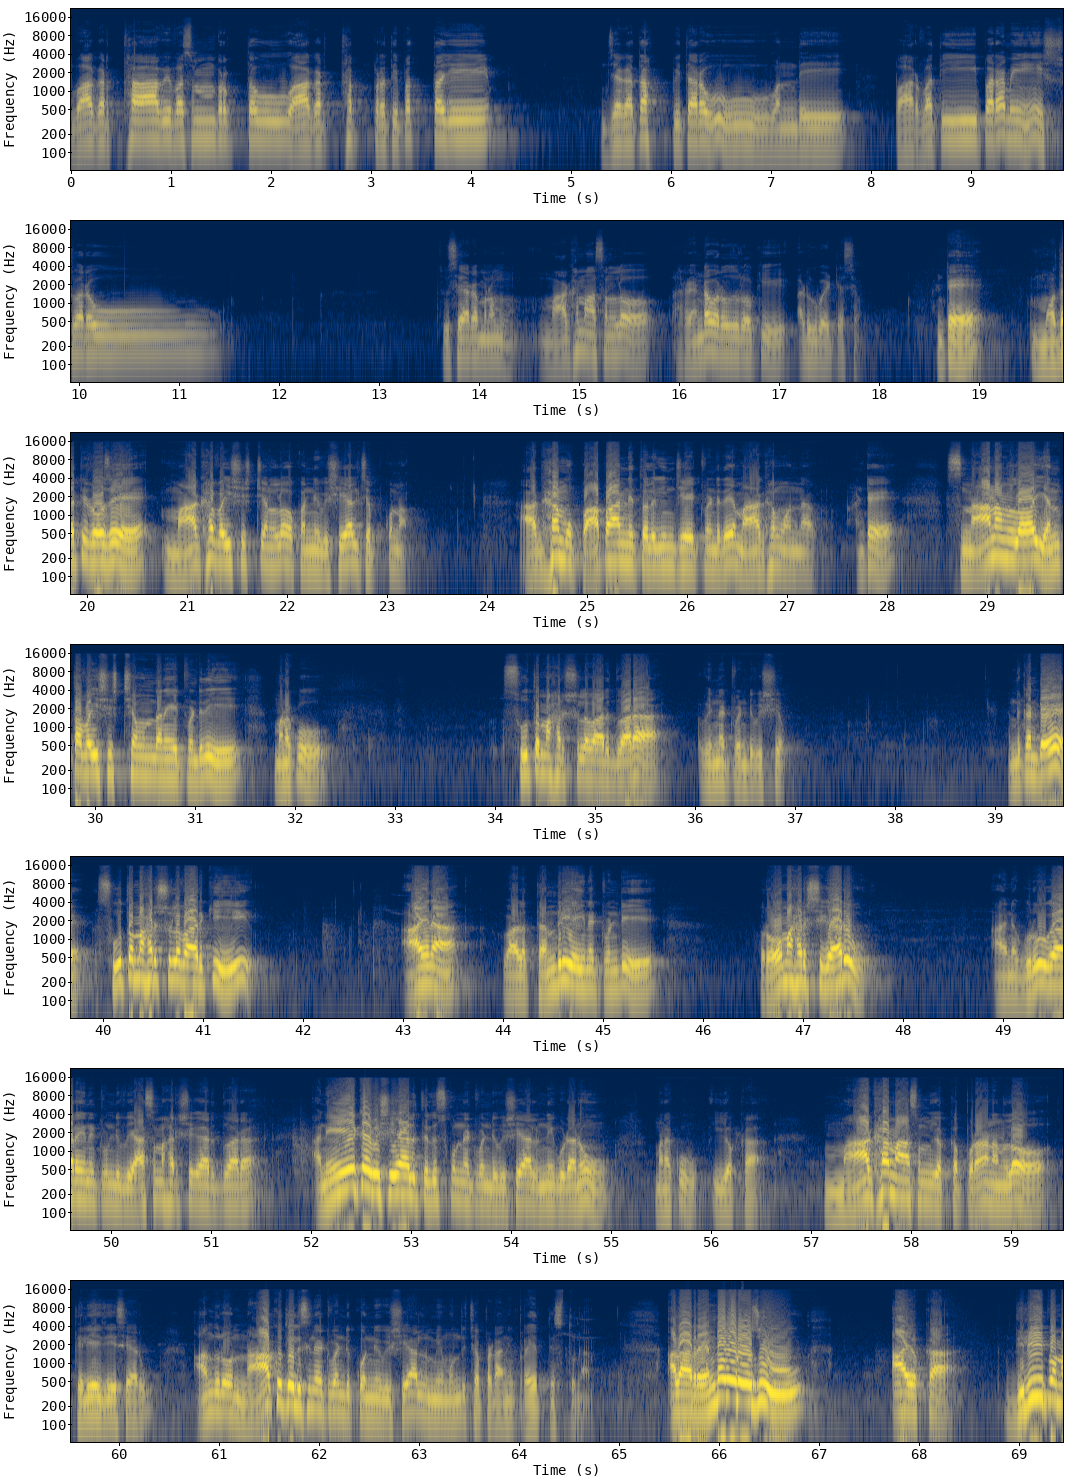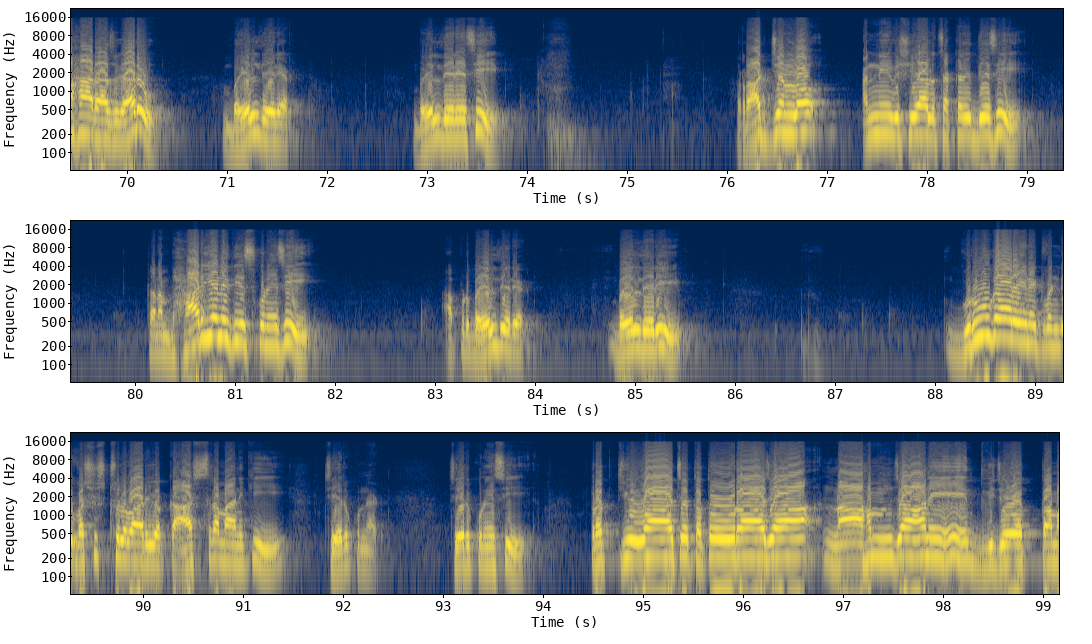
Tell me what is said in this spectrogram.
వాగర్థావివ సంపృక్త వాగర్థ ప్రతిపత్తయే జగత పితరౌ వందే పార్వతీ పరమేశ్వరౌ చూసారా మనం మాఘమాసంలో రెండవ రోజులోకి అడుగుపెట్టేశాం అంటే మొదటి రోజే మాఘ వైశిష్ట్యంలో కొన్ని విషయాలు చెప్పుకున్నాం. అఘము పాపాన్ని తొలగించేటువంటిదే మాఘం అన్నారు అంటే స్నానంలో ఎంత వైశిష్ట్యం ఉందనేటువంటిది మనకు సూత మహర్షుల వారి ద్వారా విన్నటువంటి విషయం. ఎందుకంటే సూత మహర్షుల వారికి ఆయన వాళ్ళ తండ్రి అయినటువంటి రోమహర్షి గారు ఆయన గురువు గారైనటువంటి వ్యాసమహర్షి గారి ద్వారా అనేక విషయాలు తెలుసుకున్నటువంటి విషయాలన్నీ కూడాను మనకు ఈ యొక్క మాఘమాసం యొక్క పురాణంలో తెలియజేశారు. అందులో నాకు తెలిసినటువంటి కొన్ని విషయాలను మీ ముందు చెప్పడానికి ప్రయత్నిస్తున్నాను. అలా రెండవ రోజు ఆ యొక్క దిలీప మహారాజు గారు బయలుదేరారు. బయలుదేరేసి రాజ్యంలో అన్ని విషయాలు చక్కదిద్దేసి తన భార్యని తీసుకునేసి అప్పుడు బయలుదేరాడు. బయలుదేరి గురువుగారైనటువంటి వశిష్ఠుల వారి యొక్క ఆశ్రమానికి చేరుకున్నాడు. చేరుకునేసి ప్రత్యువాచ తతో రాజా నాహం జానే ద్విజోత్తమ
